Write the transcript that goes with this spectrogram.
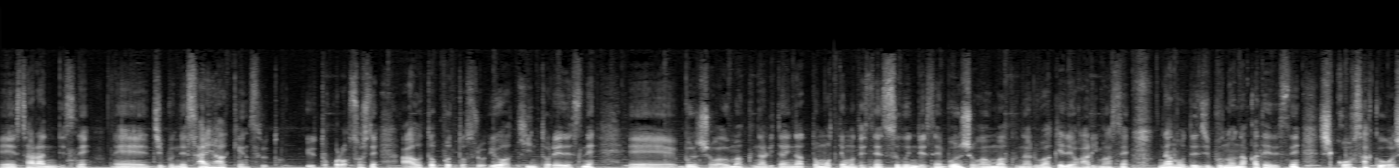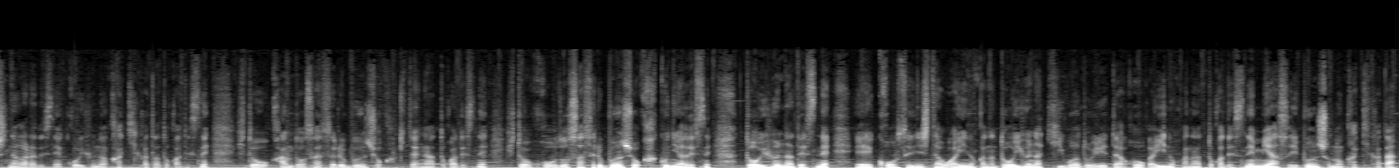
えー、さらにですね、え自分で再発見するというところ、そしてアウトプットする、要は筋トレですね、え文章が上手くなりたいなと思ってもですね、すぐにですね、文章が上手くなるわけではありません。なので自分の中でですね、試行錯誤しながらですね、こういう風な書き方とかですね、人を感動させる文章を書きたいなとかですね、人を行動させる文章を書くにはですね、どういう風なですね、えー、構成にした方がいいのかな、どういう風なキーワードを入れた方がいいのかなとかですね、見やすい文章の書き方、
